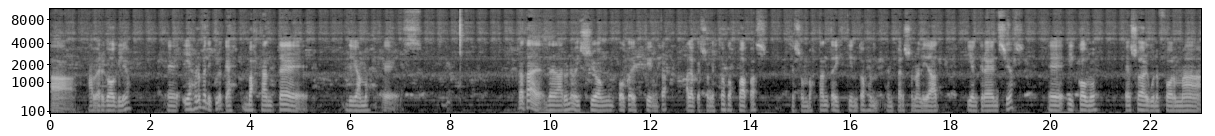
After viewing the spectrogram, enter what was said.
a, Bergoglio. Eh, y es una película que es bastante, digamos, trata de, dar una visión un poco distinta a lo que son estos dos papas, que son bastante distintos en, personalidad y en creencias, eh, y cómo eso de alguna forma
